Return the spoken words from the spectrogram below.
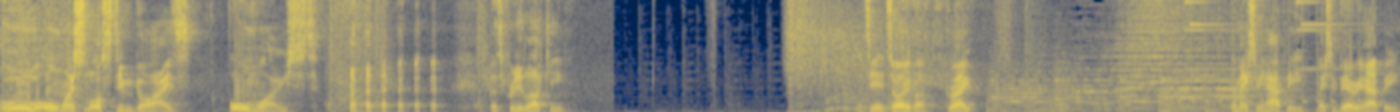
Oh, almost lost him, guys. Almost. That's pretty lucky. That's it, it's over. Great. That makes me happy. Makes me very happy.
